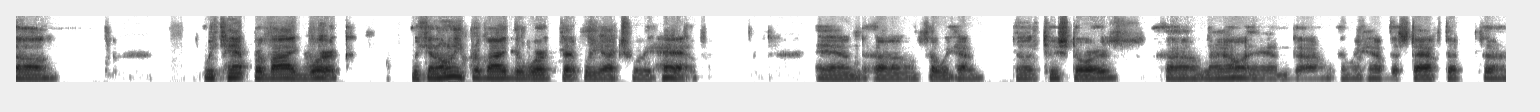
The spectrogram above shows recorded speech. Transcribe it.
uh, we can't provide work. We can only provide the work that we actually have. And uh, so we have uh, two stores uh, now, and uh, and we have the staff that uh,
